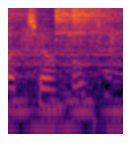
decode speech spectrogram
808. 808.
